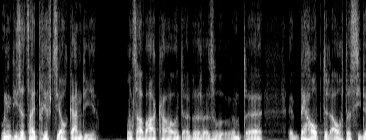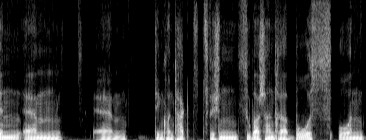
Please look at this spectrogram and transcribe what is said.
Und in dieser Zeit trifft sie auch Gandhi und Savarkar und, äh, also, und äh, behauptet auch, dass sie den, ähm, ähm, den Kontakt zwischen Subhash Chandra Bose und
